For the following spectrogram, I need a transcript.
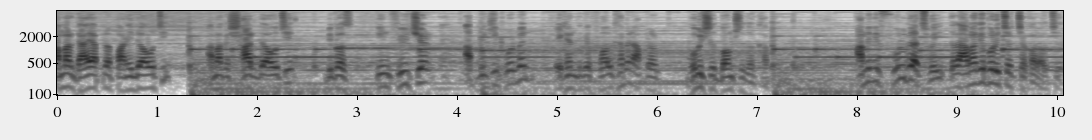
আমার গায়ে আপনার পানি দেওয়া উচিত, আমাকে সার দেওয়া উচিত বিকজ ইন ফিউচার আপনি কি করবেন? এখান থেকে ফল খাবেন, আপনার ভবিষ্যৎ বংশধর খাবেন। আমি যদি ফুল গাছ হই, তাহলে আমাকে পরিচর্যা করা উচিত।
